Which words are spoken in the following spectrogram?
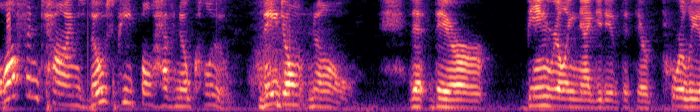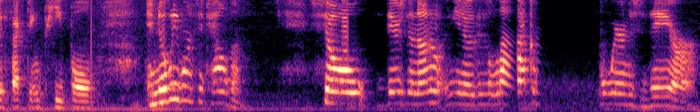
Oftentimes, those people have no clue. They don't know that they're being really negative, that they're poorly affecting people, and nobody wants to tell them. So there's an, you know, there's a lack of awareness there.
